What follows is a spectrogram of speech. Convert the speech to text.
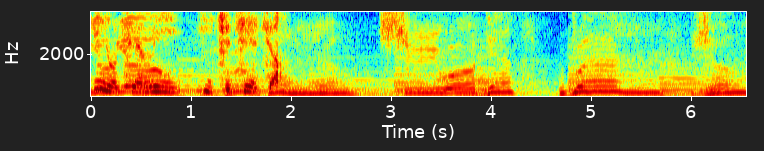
并有权利一直倔强。是我的温柔。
